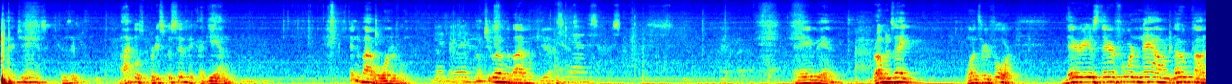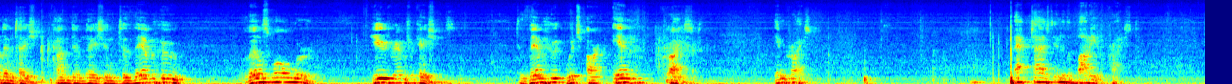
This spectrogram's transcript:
Glad you asked, because the Bible's pretty specific again. Isn't the Bible wonderful? Yes, it is. Don't you love the Bible? Yes. Amen. Romans 8, 1 through 4. There is therefore now no condemnation, condemnation to them who, little small word, huge ramifications, to them who, which are in Christ. In Christ. Baptized into the body of Christ.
